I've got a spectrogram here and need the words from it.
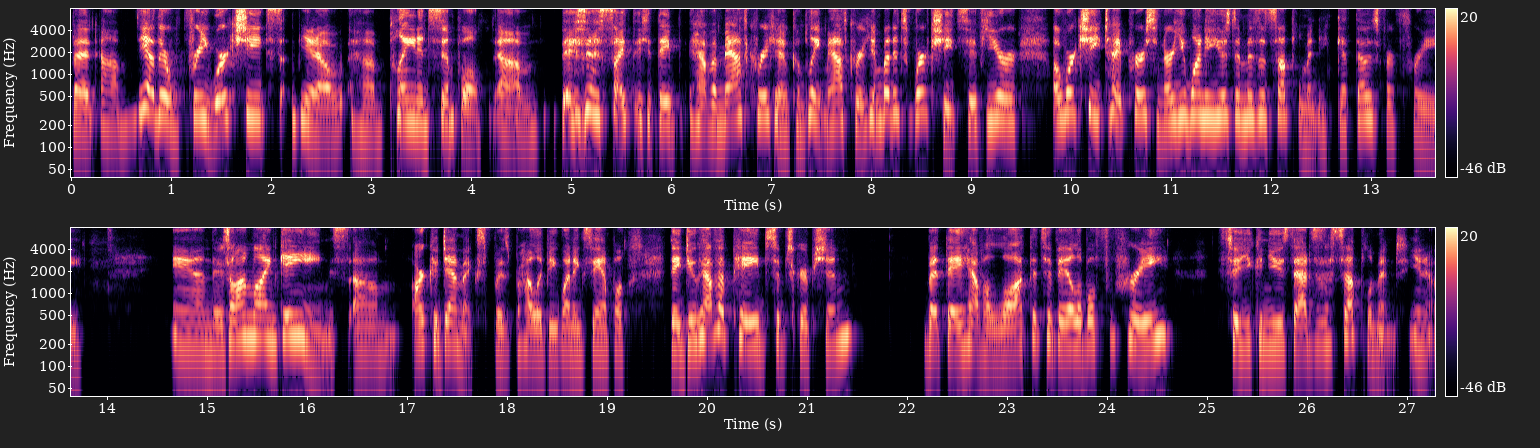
but um, yeah, they're free worksheets, you know, uh, plain and simple. Um, they have a math curriculum, complete math curriculum, but it's worksheets. If you're a worksheet type person or you want to use them as a supplement, you get those for free. And there's online games. Um, Arcademics would probably be one example. They do have a paid subscription, but they have a lot that's available for free. So you can use that as a supplement, you know,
